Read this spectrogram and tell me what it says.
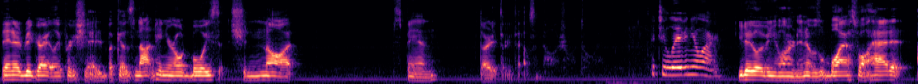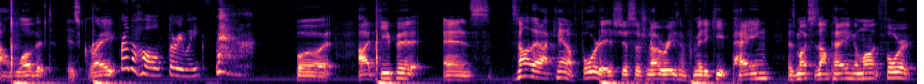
then it would be greatly appreciated because 19 year old boys should not spend $33,000 on a toy. But you live and you learn. You do live and you learn, and it was a blast while I had it. I love it. It's great. For the whole three weeks. but I'd keep it and it's, it's not that I can't afford it it's just there's no reason for me to keep paying as much as I'm paying a month for it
